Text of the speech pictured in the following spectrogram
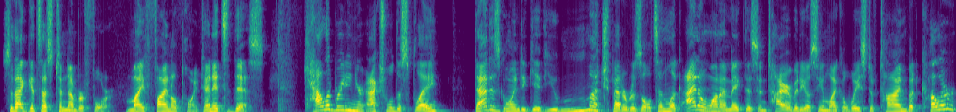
So that gets us to number four, my final point, and it's this. Calibrating your actual display that is going to give you much better results. And look, I don't want to make this entire video seem like a waste of time, but color,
